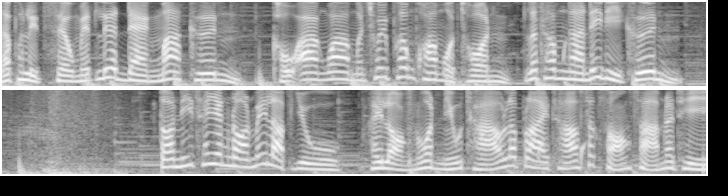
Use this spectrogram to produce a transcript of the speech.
และผลิตเซลล์เม็ดเลือดแดงมากขึ้น เขาอ้างว่ามันช่วยเพิ่มความอดทน และทำงานได้ดีขึ้น ตอนนี้ถ้ายังนอนไม่หลับอยู่ ให้ลองนวดนิ้วเท้าและปลายเท้าสัก 2-3 นาที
